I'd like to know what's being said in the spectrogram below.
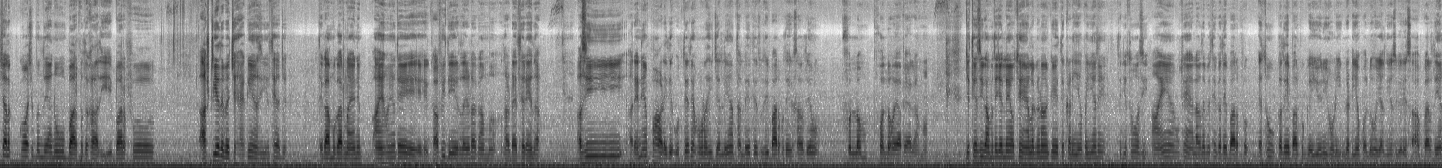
ਚੱਲ ਕੁਝ ਬੰਦਿਆਂ ਨੂੰ ਬਰਫ਼ ਦਿਖਾ ਦਈਏ। ਬਰਫ਼ ਆਸਟਰੀਆ ਦੇ ਵਿੱਚ ਹੈਗੇ ਆ ਅਸੀਂ ਇੱਥੇ ਅੱਜ ਤੇ ਕੰਮ ਕਰਨ ਆਏ ਨੇ, ਆਏ ਹੋਏ ਆ ਤੇ ਕਾਫੀ ਦੇਰ ਦਾ ਜਿਹੜਾ ਕੰਮ ਸਾਡਾ ਇੱਥੇ ਰਹਿੰਦਾ। ਅਸੀਂ ਰਹਿੰਦੇ ਆ ਪਹਾੜੇ ਦੇ ਉੱਤੇ ਤੇ ਹੁਣ ਅਸੀਂ ਚੱਲੇ ਆ ਥੱਲੇ ਤੇ ਤੁਸੀਂ ਬਰਫ਼ ਦੇਖ ਸਕਦੇ ਹੋ, ਫੁੱਲ ਫੁੱਲ ਹੋਇਆ ਪਿਆ ਕੰਮ। ਜਿੱਥੇ ਅਸੀਂ ਕੰਮ ਤੇ ਚੱਲੇ ਆ ਉੱਥੇ ਐਂ ਲੱਗਣਾ ਕਿ ਇੱਥੇ ਕਣੀਆਂ ਪਈਆਂ ਨੇ ਤੇ ਜਿੱਥੋਂ ਅਸੀਂ ਆਏ ਆ ਉੱਥੇ ਐਂ ਲੱਗਦਾ ਵੀ ਇੱਥੇ ਕਦੇ ਬਰਫ਼, ਇੱਥੋਂ ਕਦੇ ਬਰਫ਼ ਗਈ ਹੋਈ ਨਹੀਂ ਹੋਣੀ, ਗੱਡੀਆਂ ਫੁੱਲ ਹੋ ਜਾਂਦੀਆਂ, ਸਵੇਰੇ ਸਾਫ਼ ਕਰਦੇ ਆ।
